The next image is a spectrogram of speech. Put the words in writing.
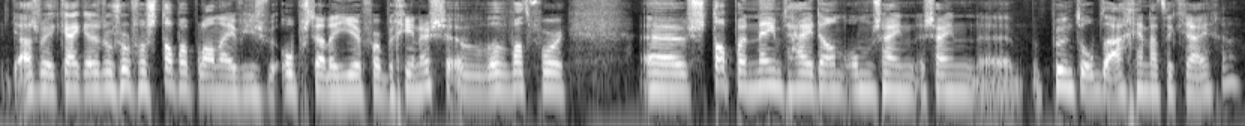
ja, als we kijken, een soort van stappenplan eventjes opstellen hier voor beginners. Uh, wat voor uh, stappen neemt hij dan om zijn, zijn punten op de agenda te krijgen?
